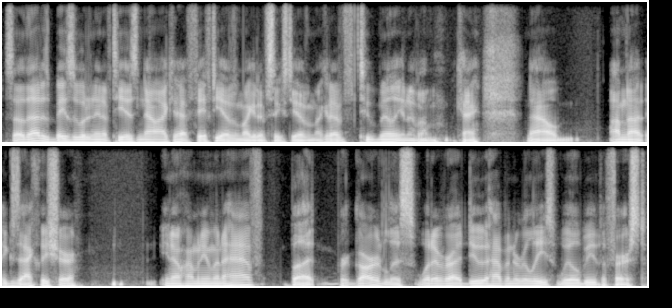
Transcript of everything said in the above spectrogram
So that is basically what an NFT is. Now I could have 50 of them. I could have 60 of them. I could have 2 million of them. Okay. Now I'm not exactly sure, you know, how many I'm going to have But regardless, whatever I do happen to release will be the first.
